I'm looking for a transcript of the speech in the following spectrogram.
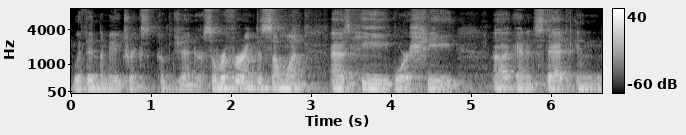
within the matrix of gender. So referring to someone as he or she, uh, and instead in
